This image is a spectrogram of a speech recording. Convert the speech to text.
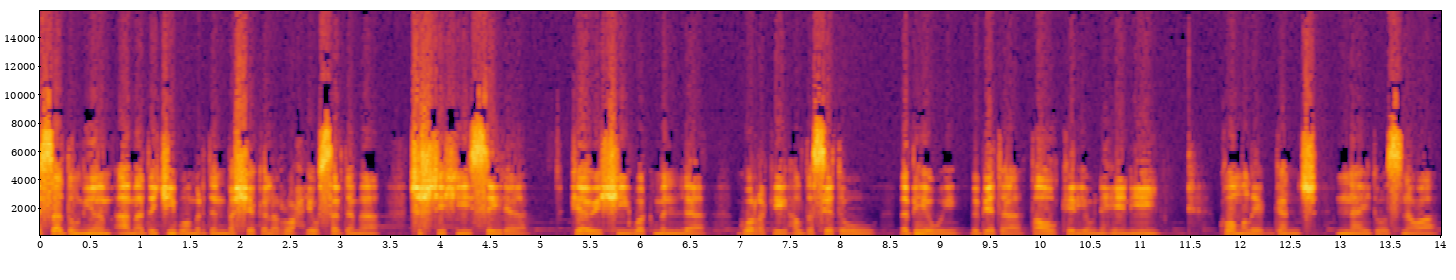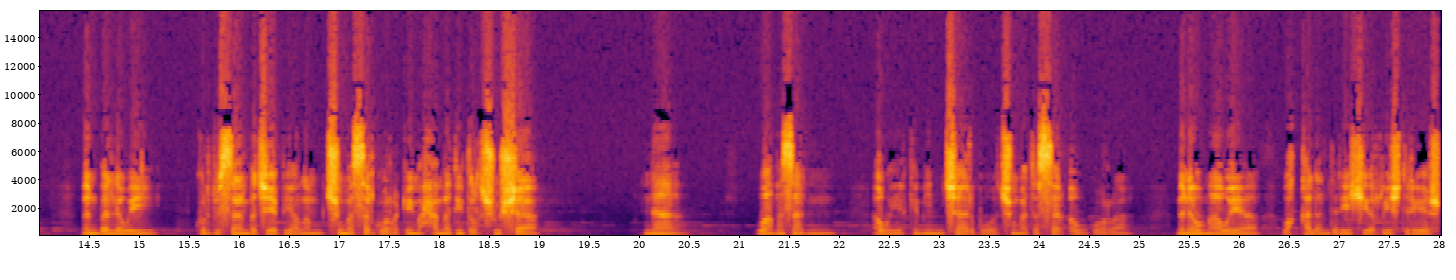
ئێستا دڵنیام ئامادەگی بۆ مردن بەشێکە لە ڕۆحی ئەو سەردەمە، چ شتێکی سەیرە پیاوێکی وەک من لە گۆڕەکەی هەڵدەسێتەوە و بەبێ ئەوەی ببێتە تاوڵکەری ئەو نەهێنییەی کۆمەڵێک گەنج نایدۆزنەوە. من بەر لەوەی کوردستان بەجێبهێڵم، چوومە سەر گۆڕەکەی محەمەدی دڵشووشە. نا، وا مەزانن، ئەوە یەکەمین جار بووە چوومەتە سەر ئەو گۆڕە. من ئەو ماوەیە وەک قەلەندەرێکی ڕیشدرێژ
